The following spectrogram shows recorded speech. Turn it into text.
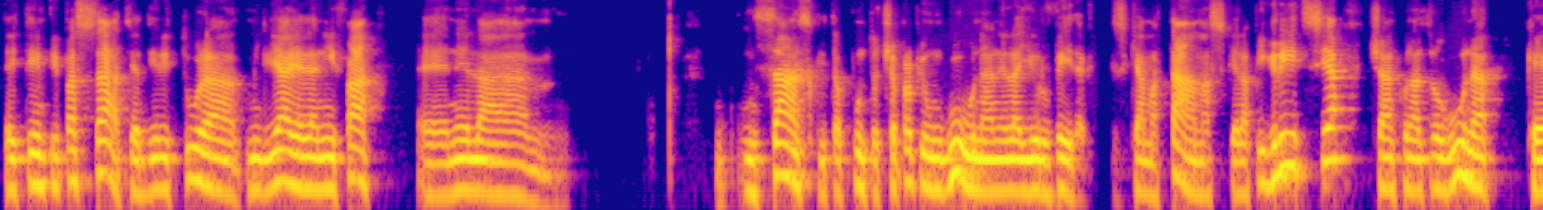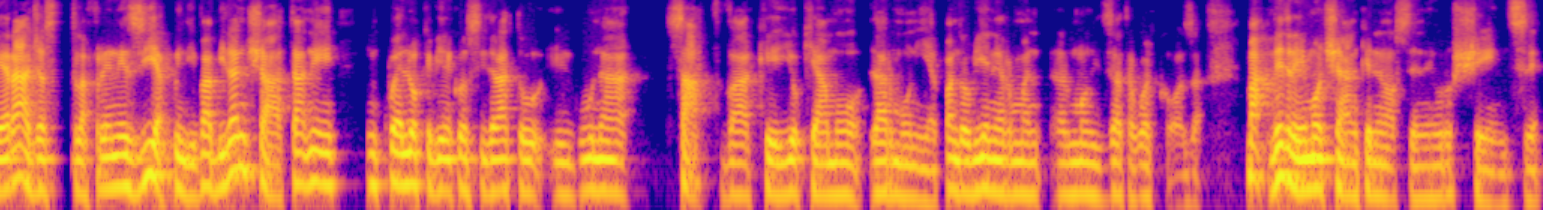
dai tempi passati, addirittura migliaia di anni fa, eh, nella, in sanscrito appunto c'è proprio un guna nella Ayurveda che si chiama tamas, che è la pigrizia, c'è anche un altro guna che è Rajas, la frenesia, quindi va bilanciata ne, in quello che viene considerato il guna sattva, che io chiamo l'armonia, quando viene armonizzata qualcosa. Ma vedremo c'è anche nelle nostre neuroscienze.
